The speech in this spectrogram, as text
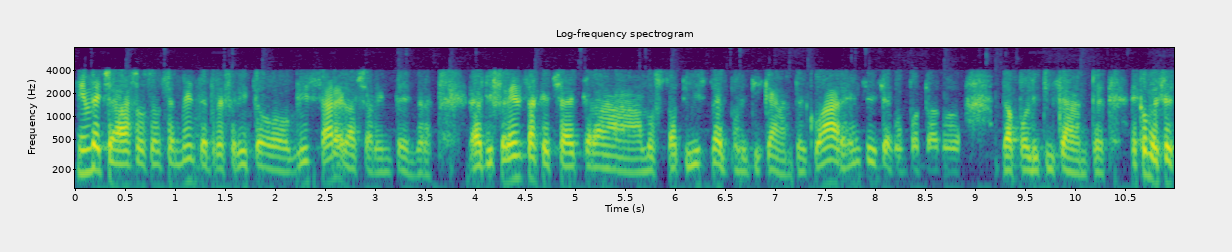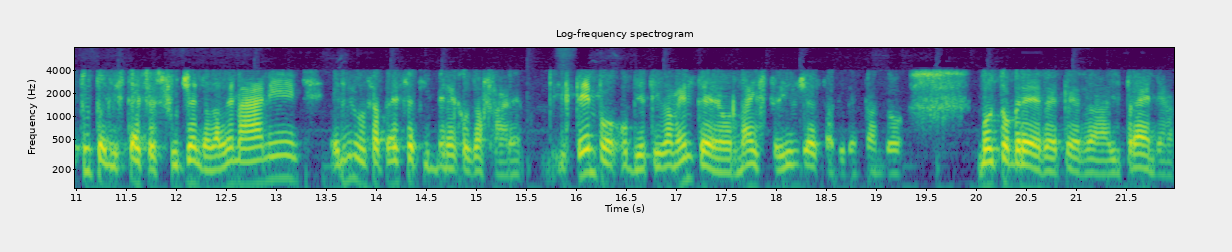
invece ha sostanzialmente preferito glissare e lasciare intendere. La differenza che c'è tra lo statista e il politicante qua Renzi si è comportato da politicante, è come se tutto gli stesse sfuggendo dalle mani e lui non sapesse più bene cosa fare. Il tempo obiettivamente ormai stringe, sta diventando molto breve per il Premier,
